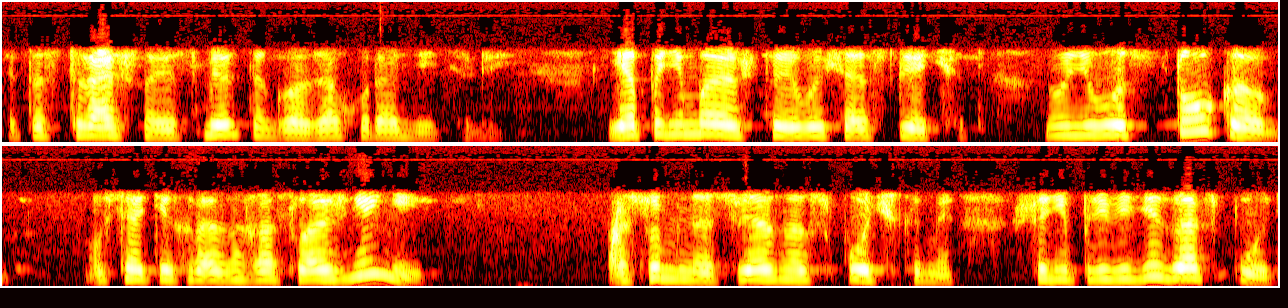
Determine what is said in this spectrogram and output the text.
Это страшная смерть на глазах у родителей. Я понимаю, что его сейчас лечат, но у него столько всяких разных осложнений, особенно связанных с почками, что не приведи Господь.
